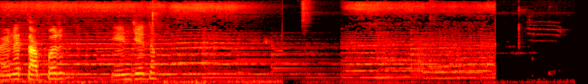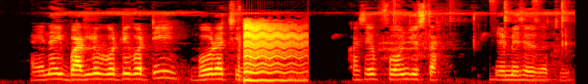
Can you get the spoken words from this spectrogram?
అయినా తప్పదు. ఏం చేద్దాం? అయినా ఈ బట్టలు కొట్టి కొట్టి బోర్డు వచ్చింది. కాసేపు ఫోన్ చూస్తా. ఏం మెసేజ్ వచ్చింది?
